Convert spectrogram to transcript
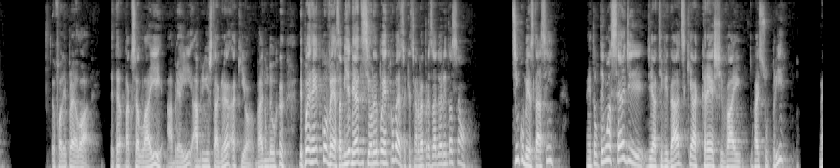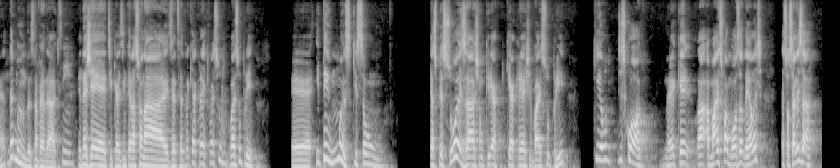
eu falei pra ela, ó, você tá, tá com o celular aí? Abre aí, abre o Instagram, aqui, ó, vai no meu... depois a gente conversa, me, me adiciona, depois a gente conversa, que a senhora vai precisar de orientação. Cinco meses, tá assim? Então tem uma série de, de atividades que a creche vai, vai suprir, né, demandas, na verdade, Sim. energéticas, interacionais, etc., que a creche vai, su- vai suprir. É, e tem umas que são que as pessoas acham que a, que a creche vai suprir, que eu discordo. Né? Que a, a mais famosa delas é socializar.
